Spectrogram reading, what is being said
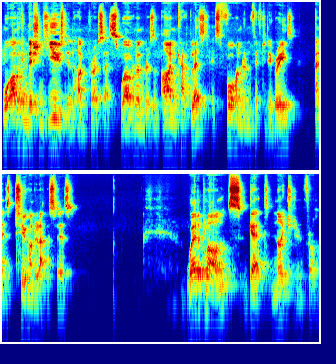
What are the conditions used in the Haber process? Well, remember it's an iron catalyst, it's 450 degrees, and it's 200 atmospheres. Where do plants get nitrogen from?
